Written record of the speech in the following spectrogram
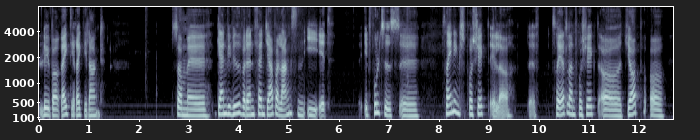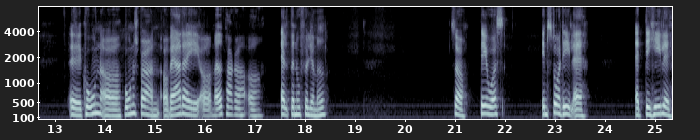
løber rigtig, rigtig langt. Som øh, gerne vil vide, hvordan fandt jeg balancen i et, et fuldtids øh, træningsprojekt, eller øh, triathlonprojekt, og job, og øh, kone, og bonusbørn, og hverdag, og madpakker, og alt, der nu følger med. Så det er jo også en stor del af at det hele,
